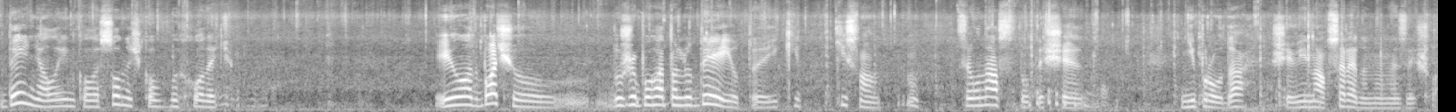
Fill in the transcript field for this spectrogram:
день, але інколи сонечко виходить. І от бачу дуже багато людей, от, е, які тісно, ну, це у нас тут ще Дніпро, да? ще війна всередину не зайшла.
